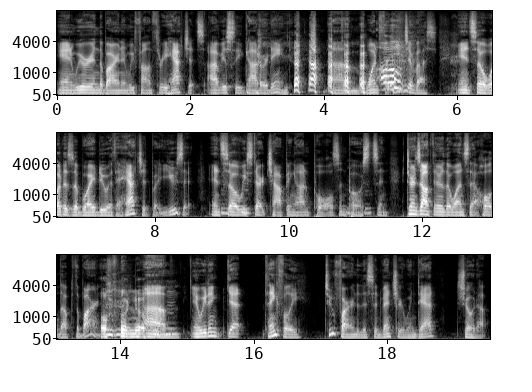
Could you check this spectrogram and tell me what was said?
and we were in the barn and we found three hatchets, obviously God ordained, um, one for each of us. And so, what does a boy do with a hatchet but use it? And so we start chopping on poles and posts, and it turns out they're the ones that hold up the barn. Oh no! Um, and we didn't get, thankfully, too far into this adventure when Dad showed up.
